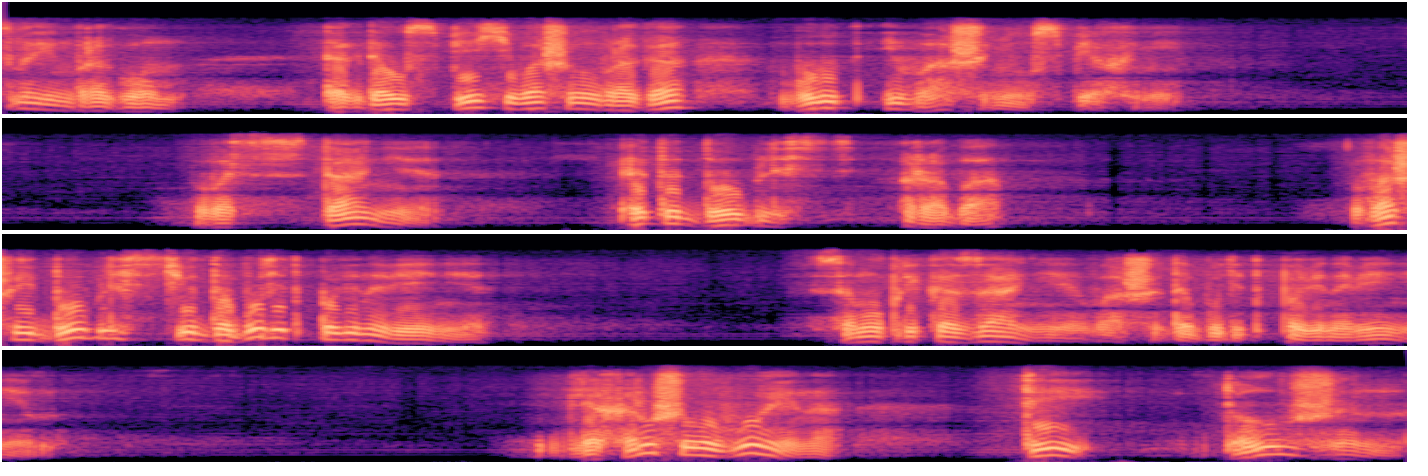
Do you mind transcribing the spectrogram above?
своим врагом. Тогда успехи вашего врага будут и вашими успехами. Восстание — это доблесть раба. Вашей доблестью да будет повиновение. Само приказание ваше да будет повиновением. Для хорошего воина ты должен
